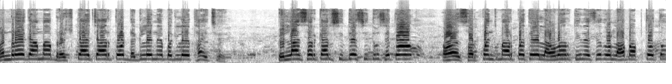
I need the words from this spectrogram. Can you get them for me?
મનરેગામાં ભ્રષ્ટાચાર તો ડગલે ને બગલે થાય છે. પહેલાં સરકાર સીધે સીધું છે તો સરપંચ મારફતે લાભાર્થીને છે તો લાભ આપતો હતો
